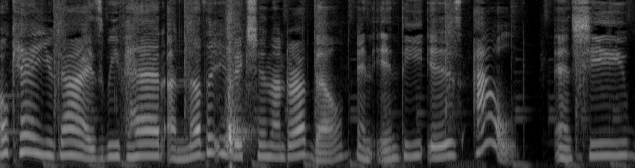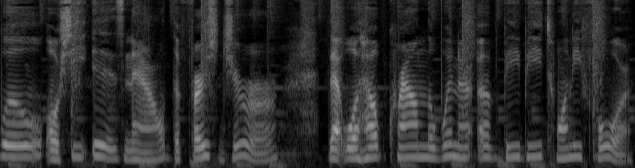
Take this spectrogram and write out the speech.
Okay, you guys, we've had another eviction under our belt, and Indy is out and she will, or she is now, the first juror that will help crown the winner of BB24.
